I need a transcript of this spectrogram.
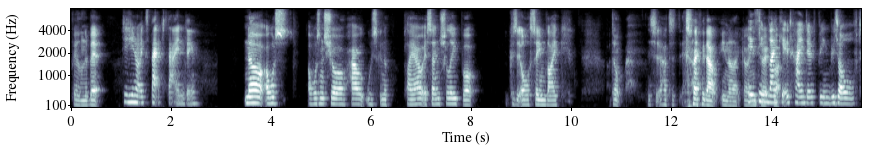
feeling a bit. Did you not expect that ending? No, I was I wasn't sure how it was gonna play out essentially, but because it all seemed like I don't. It's hard to explain without you know like going It seemed it. like it had kind of been resolved,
